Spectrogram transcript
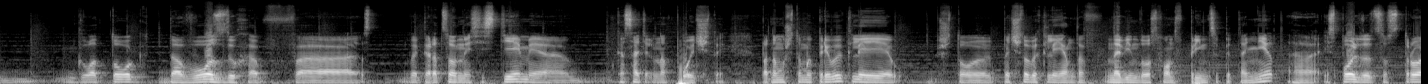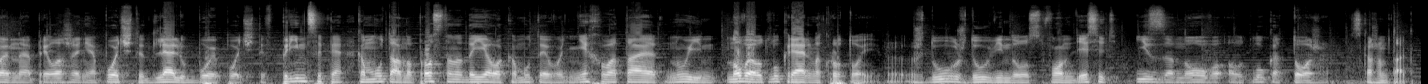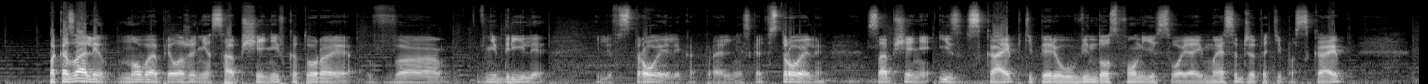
глоток до воздуха в, э, в операционной системе касательно почты. Потому что мы привыкли что почтовых клиентов на Windows Phone в принципе-то нет. А, используется встроенное приложение почты для любой почты в принципе. Кому-то оно просто надоело, кому-то его не хватает. Ну и новый Outlook реально крутой. Жду, жду Windows Phone 10 из-за нового Outlook тоже, скажем так. Показали новое приложение сообщений, в которое в, внедрили или встроили, как правильно сказать, встроили сообщения из Skype. Теперь у Windows Phone есть свой iMessage, это типа Skype.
